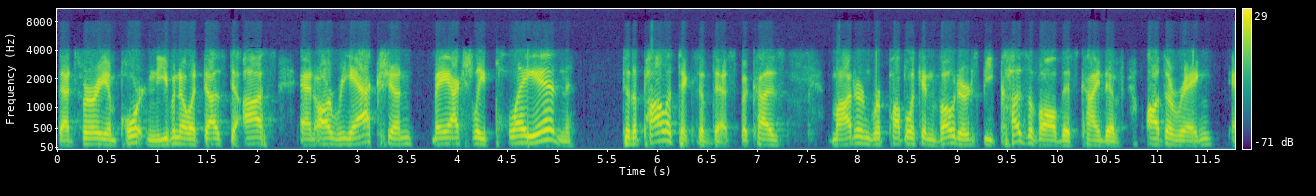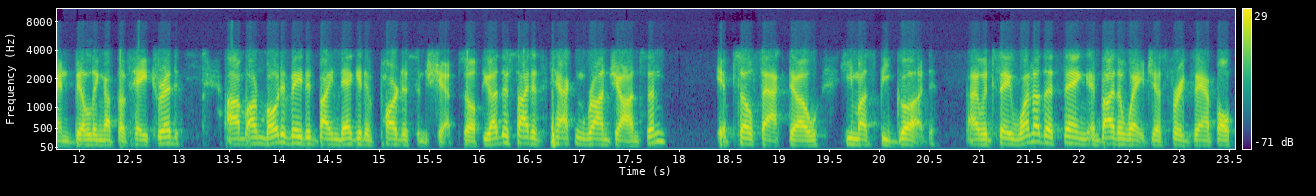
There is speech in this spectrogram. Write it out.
That's very important, even though it does to us. And our reaction may actually play in to the politics of this because modern Republican voters, because of all this kind of othering and building up of hatred, um, are motivated by negative partisanship. So if the other side is attacking Ron Johnson, ipso facto, he must be good. I would say one other thing, and by the way, just for example,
